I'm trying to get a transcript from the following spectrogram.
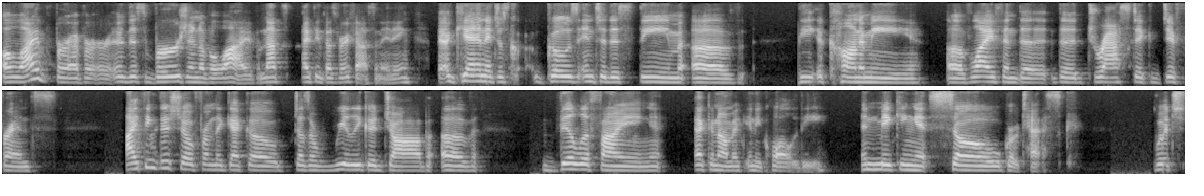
alive forever or this version of alive and that's i think that's very fascinating again it just goes into this theme of the economy of life and the the drastic difference i think this show from the get-go does a really good job of vilifying economic inequality and making it so grotesque which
